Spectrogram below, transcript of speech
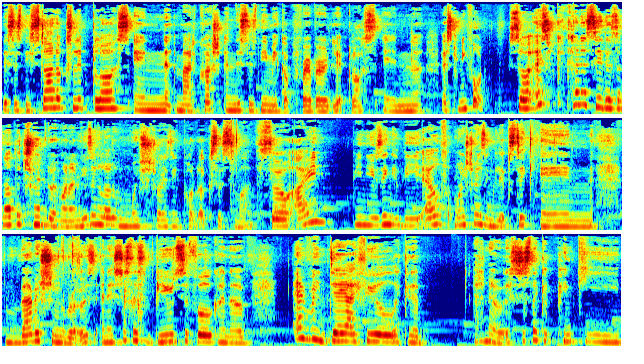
This is the Starlooks Lip Gloss in Mad Crush. And this is the Makeup Forever Lip Gloss in S24. So as you can kind of see, there's another trend going on. I'm using a lot of moisturizing products this month. So I've been using the e.l.f. moisturizing lipstick in Ravishing Rose and it's just this beautiful kind of every day I feel like a I don't know, it's just like a pinky,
